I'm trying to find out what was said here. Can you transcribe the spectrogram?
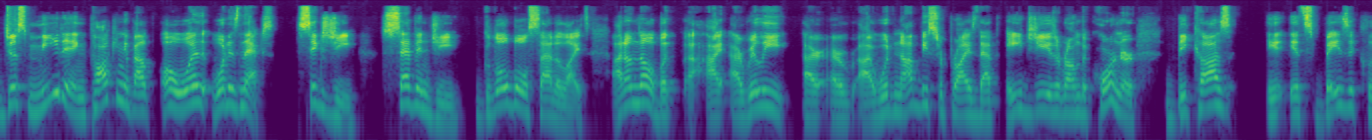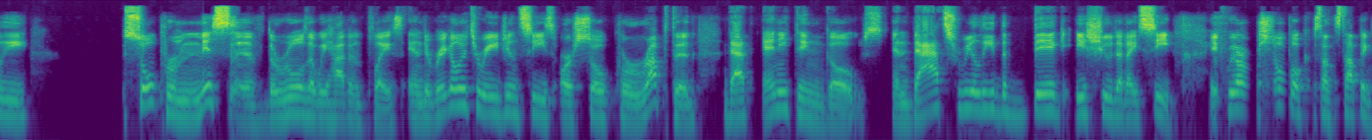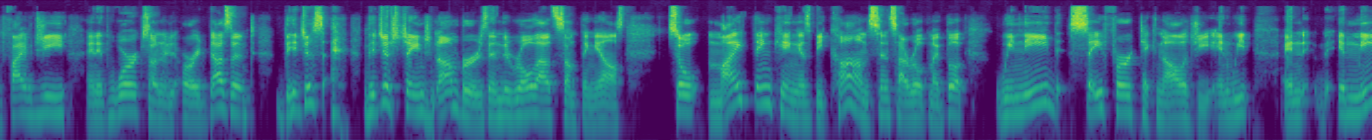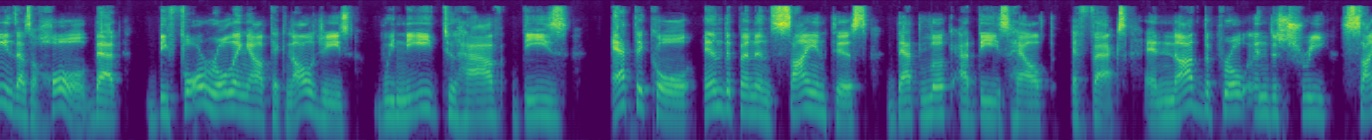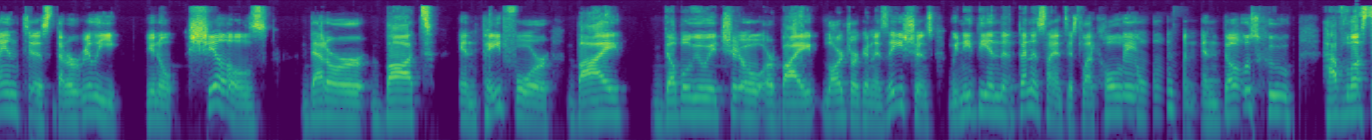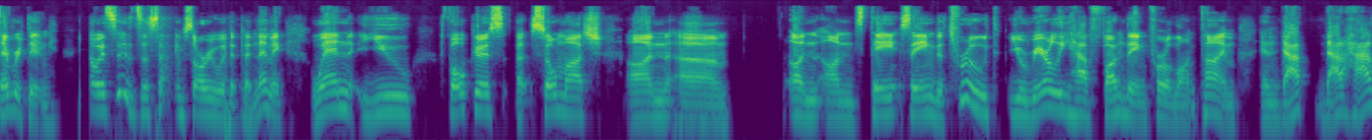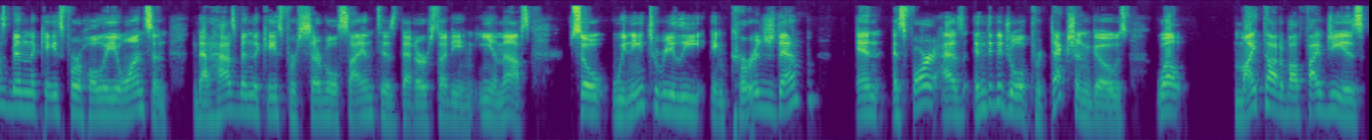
just meeting, talking about, oh, what, what is next? 6G, 7G, global satellites. I don't know, but I, I really, I, I, I would not be surprised that 8G is around the corner because it, it's basically so permissive the rules that we have in place and the regulatory agencies are so corrupted that anything goes. And that's really the big issue that i see. If we are so focused on stopping 5g and it works on it or it doesn't they just they just change numbers and they roll out something else so my thinking has become since I wrote my book, we need safer technology. And we and it means as a whole that before rolling out technologies, we need to have these ethical independent scientists that look at these health effects and not the pro industry scientists that are really you know shills that are bought and paid for by WHO or by large organizations. We need the independent scientists like Olle and those who have lost everything. You know, it's it's the same story with the pandemic. When you focus uh, so much on um, on on stay, saying the truth, you rarely have funding for a long time, and that that has been the case for Olle Johansson. That has been the case for several scientists that are studying EMFs. So we need to really encourage them. And as far as individual protection goes, well, my thought about 5G is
